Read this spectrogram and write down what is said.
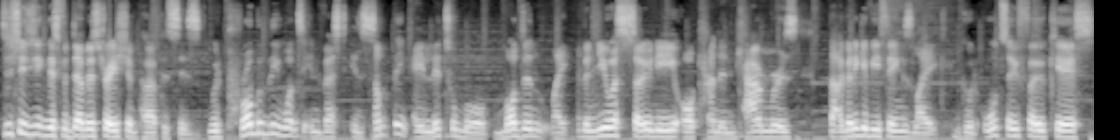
just using this for demonstration purposes. You would probably want to invest in something a little more modern, like the newer Sony or Canon cameras that are gonna give you things like good autofocus,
